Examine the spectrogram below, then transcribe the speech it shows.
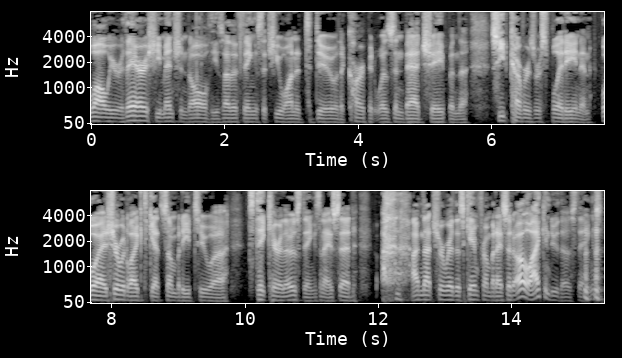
while we were there, she mentioned all of these other things that she wanted to do. The carpet was in bad shape and the seat covers were splitting. And boy, I sure would like to get somebody to, uh, to take care of those things. And I said, I'm not sure where this came from, but I said, Oh, I can do those things,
